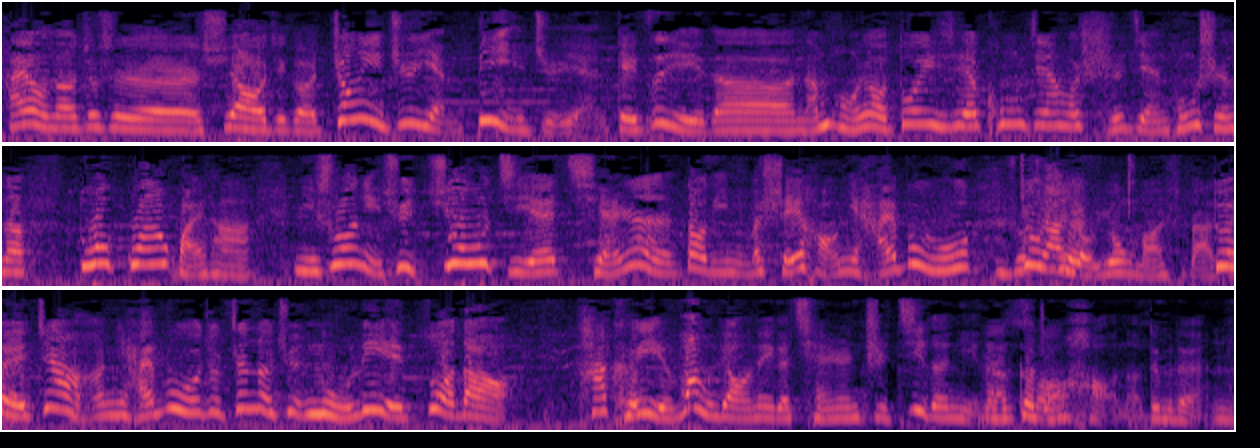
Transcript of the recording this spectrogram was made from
还有呢，就是需要这个睁一只眼闭一只眼，给自己的男朋友多一些空间和时间，同时呢，多关怀他。你说你去纠结前任到底你们谁好，你还不如你说就是这样有用吗？是吧？对这样啊，你还不如就真的去努力做到。他可以忘掉那个前任，只记得你的各种好呢，对不对？嗯。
